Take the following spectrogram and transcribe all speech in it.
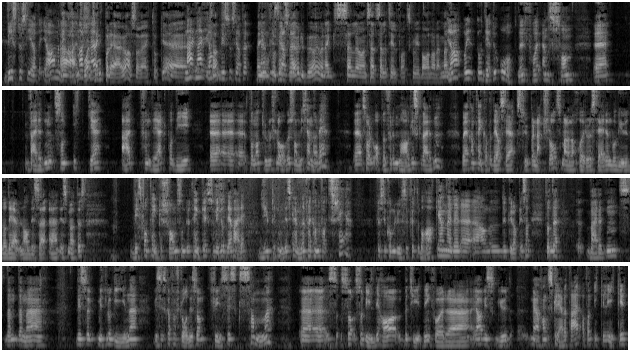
hvis du sier at Ja, men det ja, kan ha skjedd. Jeg tror jeg har tenkt på det òg, altså. Jeg tror ikke Nei, nei, ja, hvis du sier at det, Men jomfrufødsel òg. Du bør jo en eggcelle og en sædcelle til for at skal vi bare nå det. Men Ja, og, og, det du åpner for en sånn eh, verden som ikke er fundert på de Eh, eh, på naturens lover sånn vi kjenner de, eh, så har du åpnet for en magisk verden. Og jeg kan tenke at det å se Supernatural, som er denne horrorserien hvor Gud og djevelen og alle disse, disse, møtes Hvis man tenker sånn som du tenker, så vil jo det være dypt og inderlig skremmende, for det kan jo faktisk skje. Plutselig kommer Lucifer tilbake igjen, eller han dukker opp i sånn. Så at det, verdens den, Denne Disse mytologiene, hvis vi skal forstå de som fysisk sanne, Eh, så, så, vil de ha betydning for eh, Ja, hvis Gud mener han skrevet der at han ikke liker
